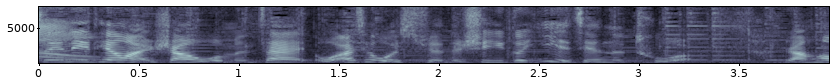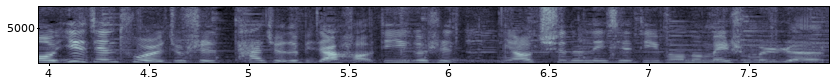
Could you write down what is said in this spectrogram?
所以那天晚上我们在我，而且我选的是一个夜间的 tour。然后夜间 tour 就是他觉得比较好，第一个是你要去的那些地方都没什么人，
